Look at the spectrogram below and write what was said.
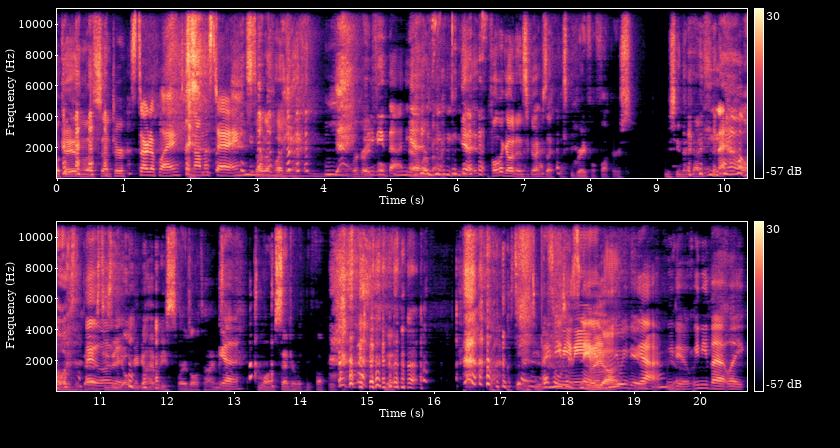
okay in the center Start a play. Namaste. Startup life. We're grateful. we need that. And Yes. we're back. yes. Follow the guy on Instagram. He's like, let's be grateful, fuckers. You seen that guy? No. Oh, he's the best. He's a it. yoga guy, but he swears all the time. He's like, Yeah. Come on, center with me, fuckers. Yeah. I do. I hate his We need- name. Yeah. We do. Yeah. We Yeah. do. We need that like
